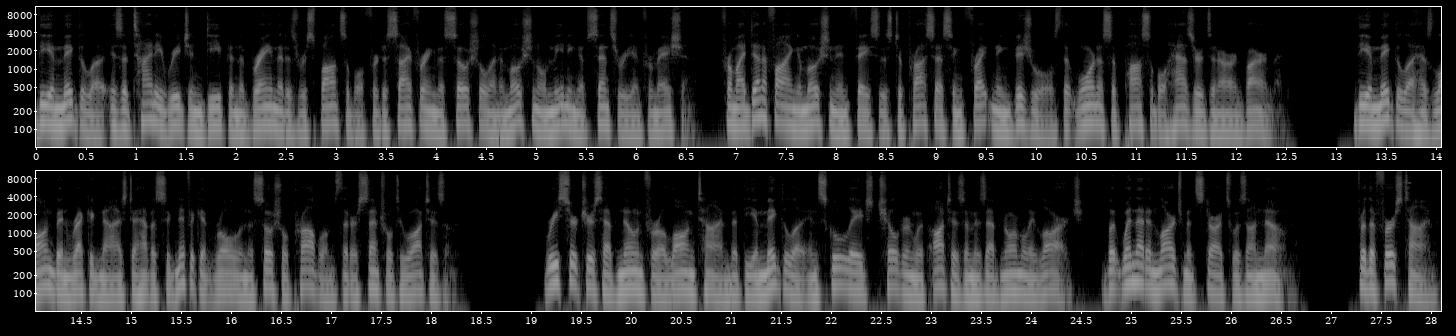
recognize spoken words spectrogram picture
The amygdala is a tiny region deep in the brain that is responsible for deciphering the social and emotional meaning of sensory information from identifying emotion in faces to processing frightening visuals that warn us of possible hazards in our environment. The amygdala has long been recognized to have a significant role in the social problems that are central to autism. Researchers have known for a long time that the amygdala in school aged children with autism is abnormally large, but when that enlargement starts was unknown. For the first time,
